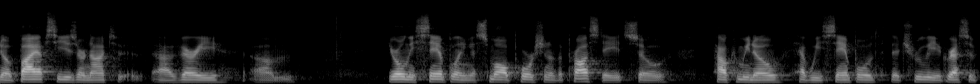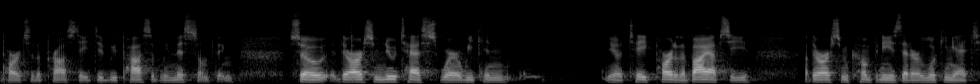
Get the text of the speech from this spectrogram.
know, biopsies are not uh, very, um, you're only sampling a small portion of the prostate, so how can we know, have we sampled the truly aggressive parts of the prostate? Did we possibly miss something? So there are some new tests where we can, you know, take part of the biopsy. There are some companies that are looking at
